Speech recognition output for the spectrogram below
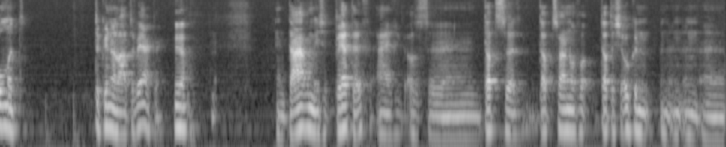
om het te kunnen laten werken. Ja. En daarom is het prettig eigenlijk als uh, dat, ze, dat, zou nog, dat is ook een, een, een, een uh,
